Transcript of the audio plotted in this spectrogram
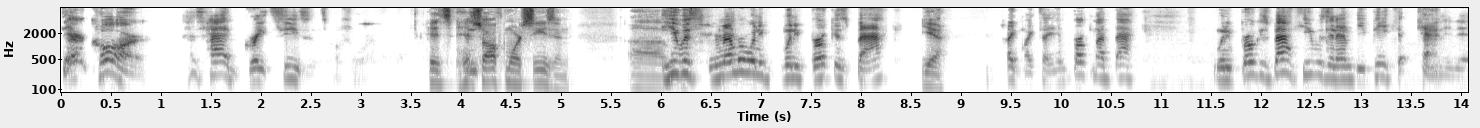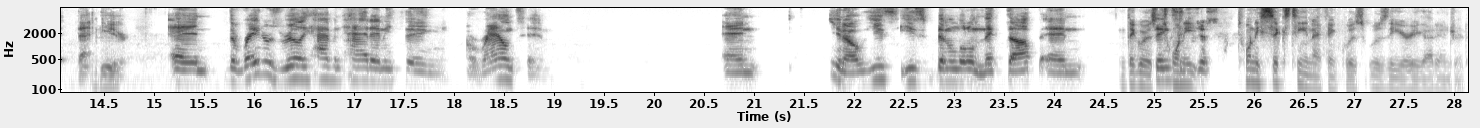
Derek Carr has had great seasons before. His his And- sophomore season. Uh, He was remember when he when he broke his back, yeah, like Mike Tyson broke my back. When he broke his back, he was an MVP ca- candidate that Mhm. year, and the Raiders really haven't had anything around him. And you know he's he's been a little nicked up, and I think it was things 20, just 2016. I think was was the year he got injured.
